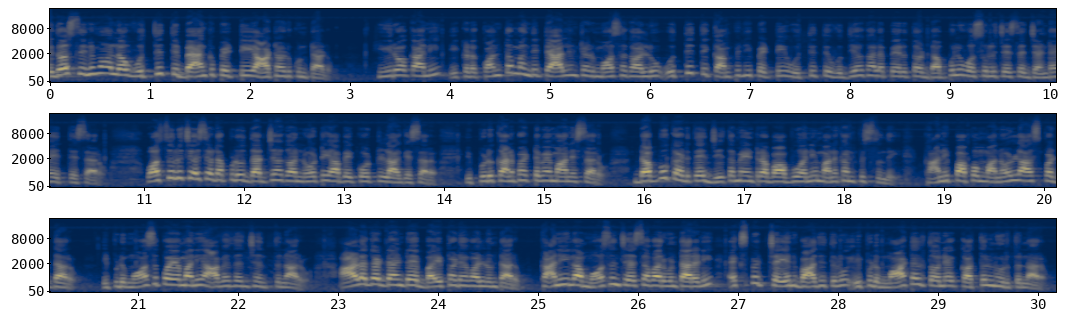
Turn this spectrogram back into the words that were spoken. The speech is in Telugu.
ఏదో సినిమాలో ఉత్తిత్తి బ్యాంకు పెట్టి ఆటాడుకుంటాడు. హీరో కానీ ఇక్కడ కొంతమంది టాలెంటెడ్ మోసగాళ్ళు ఉత్తిత్తి కంపెనీ పెట్టి ఉత్తిత్తి ఉద్యోగాల పేరుతో డబ్బులు వసూలు చేసే జెండా ఎత్తేశారు. వసూలు చేసేటప్పుడు దర్జాగా నూట యాభై కోట్లు లాగేశారు. ఇప్పుడు కనపడటమే మానేశారు. డబ్బు కడితే జీతమేంట్రా బాబు అని మనకనిపిస్తుంది. కానీ పాపం మనోళ్ళు ఆశపడ్డారు. ఇప్పుడు మోసపోయామని ఆవేదన చెందుతున్నారు. ఆళ్ళగడ్డ అంటే భయపడే వాళ్ళు ఉంటారు కానీ ఇలా మోసం చేసేవారు ఉంటారని ఎక్స్పెక్ట్ చేయని బాధితులు ఇప్పుడు మాటలతోనే కత్తులు నూరుతున్నారు.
